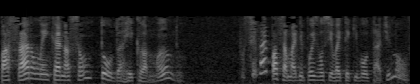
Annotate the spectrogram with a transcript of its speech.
passar uma encarnação toda reclamando, você vai passar, mas depois você vai ter que voltar de novo.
